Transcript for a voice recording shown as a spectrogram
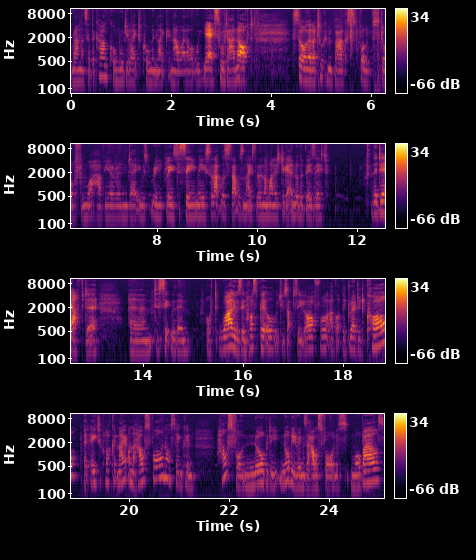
rang and said they can't come. Would you like to come in like an hour? And I went, well, yes, would I not? So then I took him bags full of stuff and what have you, and uh, he was really pleased to see me. So that was that was nice. And then I managed to get another visit the day after um, to sit with him. But while he was in hospital, which was absolutely awful, I got the dreaded call at eight o'clock at night on the house phone. I was thinking, house phone? Nobody, nobody rings the house phone. It's mobiles,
